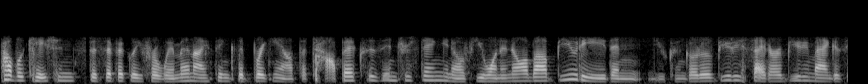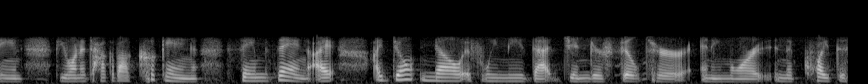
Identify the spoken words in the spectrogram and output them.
publications specifically for women. I think that breaking out the topics is interesting. You know, if you want to know about beauty, then you can go to a beauty site or a beauty magazine. If you want to talk about cooking, same thing. I I don't know if we need that gender filter anymore in the quite the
